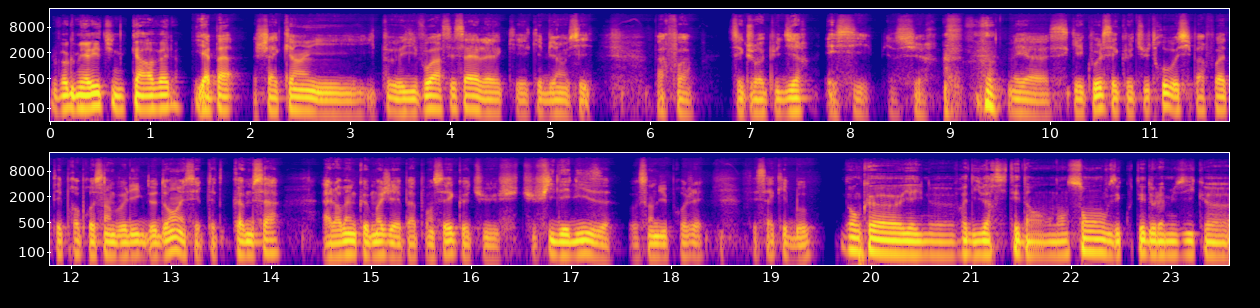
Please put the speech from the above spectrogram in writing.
Le Vogue mérite une caravelle? Il n'y a pas. Chacun, il, peut y voir. C'est ça qui, est, bien aussi, parfois. C'est que j'aurais pu dire, et si, bien sûr. mais euh, ce qui est cool, c'est que tu trouves aussi parfois tes propres symboliques dedans, et c'est peut-être comme ça, alors même que moi, n'y avais pas pensé, que tu, tu fidélises au sein du projet. C'est ça qui est beau. Donc euh, il y a une vraie diversité dans, le son. Vous écoutez de la musique euh,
